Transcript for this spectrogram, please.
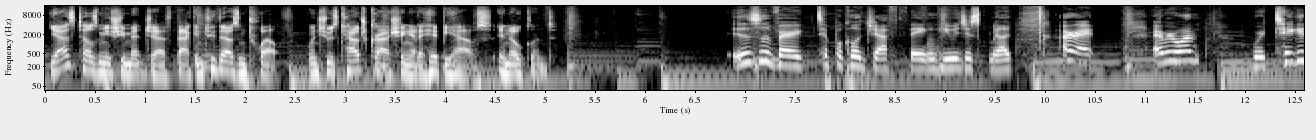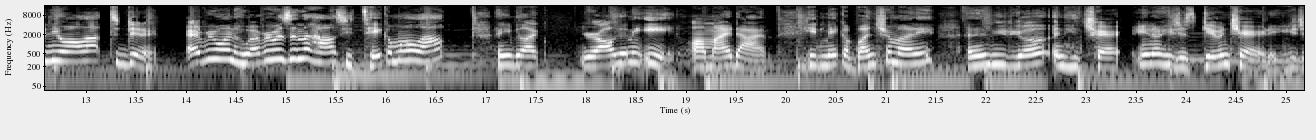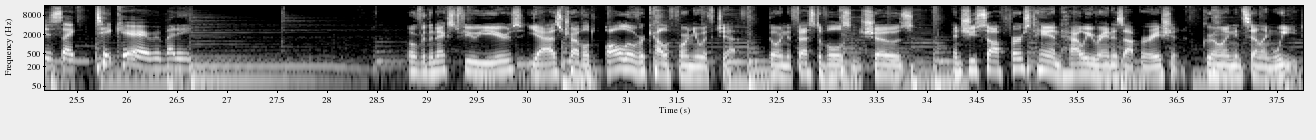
Yaz tells me she met Jeff back in 2012 when she was couch crashing at a hippie house in Oakland. This is a very typical Jeff thing. He would just be like, All right, everyone, we're taking you all out to dinner. Everyone, whoever was in the house, he'd take them all out and he'd be like, You're all gonna eat on my dime. He'd make a bunch of money and then he'd go and he'd char you know, he's just giving charity. He just like take care of everybody. Over the next few years, Yaz traveled all over California with Jeff, going to festivals and shows, and she saw firsthand how he ran his operation, growing and selling weed.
